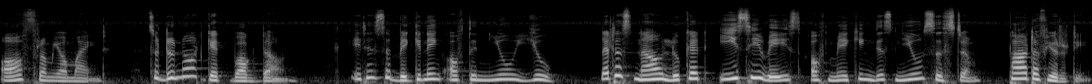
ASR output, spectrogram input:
off from your mind. So do not get bogged down. It is the beginning of the new you. Let us now look at easy ways of making this new system part of your routine.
